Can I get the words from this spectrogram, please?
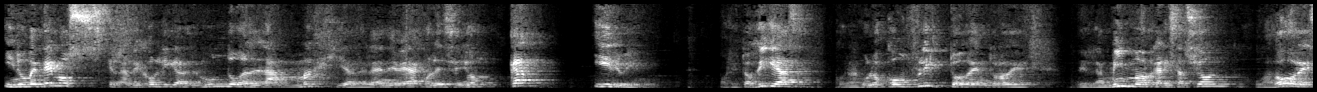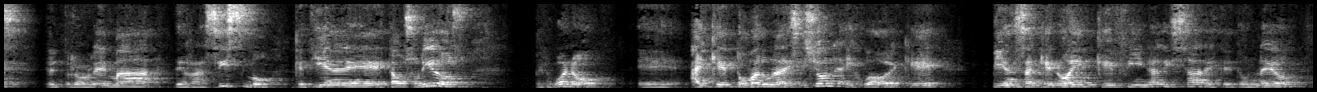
Y nos metemos en la mejor liga del mundo, en la magia de la NBA con el señor Cat Irving. Por estos días, con algunos conflictos dentro de, la misma organización, jugadores, el problema de racismo que tiene Estados Unidos, pero bueno, eh, hay que tomar una decisión. Hay jugadores que piensan que no hay que finalizar este torneo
